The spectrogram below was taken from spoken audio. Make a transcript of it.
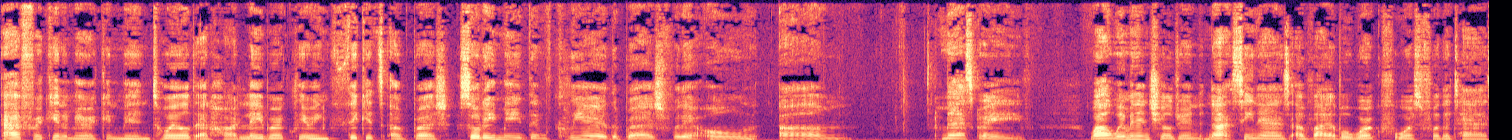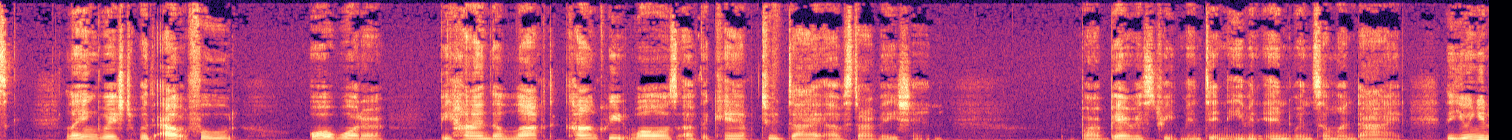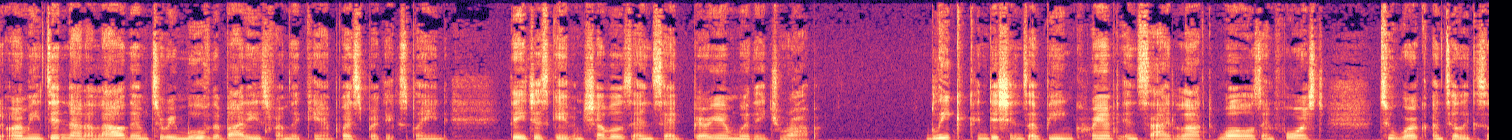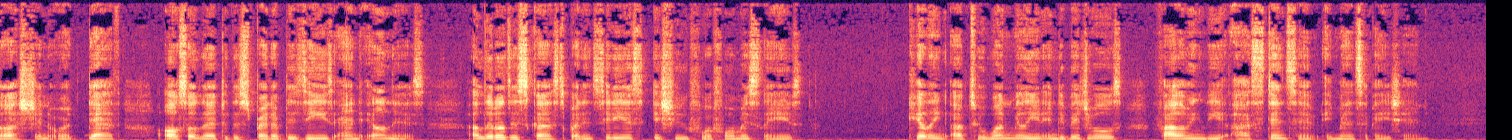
African American men toiled at hard labor clearing thickets of brush, so they made them clear the brush for their own um, mass grave, while women and children, not seen as a viable workforce for the task, languished without food or water behind the locked concrete walls of the camp to die of starvation. barbarous treatment didn't even end when someone died. The Union Army did not allow them to remove the bodies from the camp, Westbrook explained. They just gave them shovels and said, bury them where they drop. Bleak conditions of being cramped inside locked walls and forced to work until exhaustion or death also led to the spread of disease and illness, a little discussed but insidious issue for former slaves, killing up to 1 million individuals following the ostensive emancipation.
